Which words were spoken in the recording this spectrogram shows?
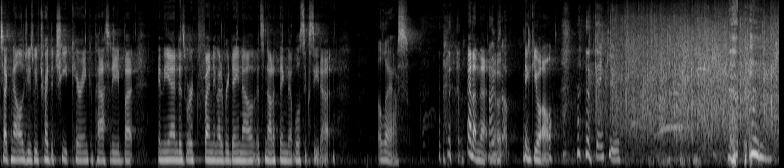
technologies. We've tried to cheat carrying capacity, but in the end, as we're finding out every day now, it's not a thing that we'll succeed at. Alas. and on that Time's note, up. thank you all. Thank you.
